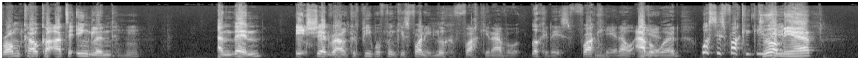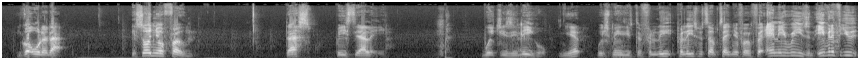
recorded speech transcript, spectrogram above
from Calcutta to England, and then it's shared around because people think it's funny. Look, fucking have a look at this. Fucking hell, have Yeah. a word. What's this fucking? Drop me out. You got all of that. It's on your phone. That's bestiality, which is illegal. Yep. Which means if the police were to obtain your phone for any reason, even if you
